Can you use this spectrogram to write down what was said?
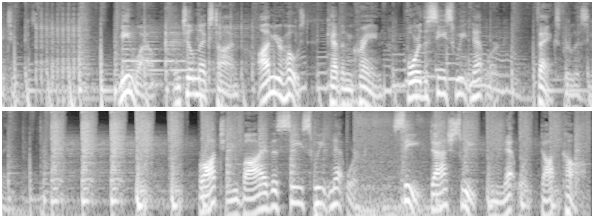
iTunes. Meanwhile, until next time, I'm your host, Kevin Craine, for the C Suite Network. Thanks for listening. Brought to you by the C Suite Network, c-suitenetwork.com.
